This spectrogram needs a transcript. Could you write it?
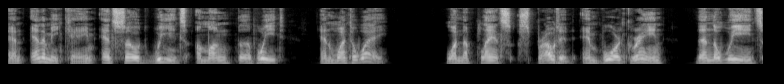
an enemy came and sowed weeds among the wheat and went away. When the plants sprouted and bore grain, then the weeds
